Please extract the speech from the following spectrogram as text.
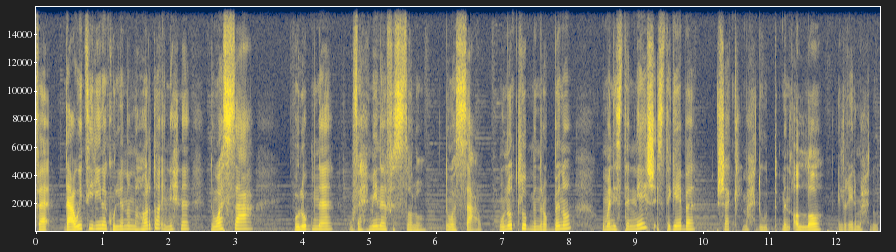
فدعوتي لينا كلنا النهاردة إن إحنا نوسع قلوبنا وفهمنا في الصلاة. نوسعه ونطلب من ربنا وما نستناش استجابة بشكل محدود من الله الغير محدود.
